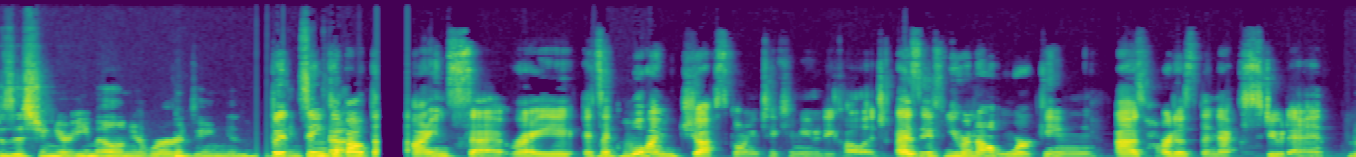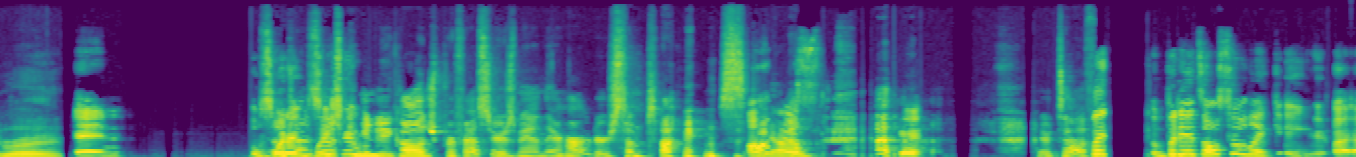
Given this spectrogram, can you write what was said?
position your email and your wording and but think like about the mindset right? It's like mm-hmm. well i'm just going to community college as if you're not working as hard as the next student. Right. And sometimes what I wish community college professors man they're harder sometimes oh, yeah. they're tough. But but it's also like uh,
